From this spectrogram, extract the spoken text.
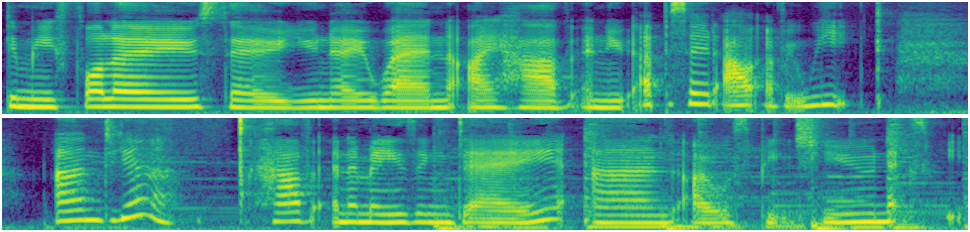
Give me a follow so you know when I have a new episode out every week. And yeah, have an amazing day, and I will speak to you next week.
